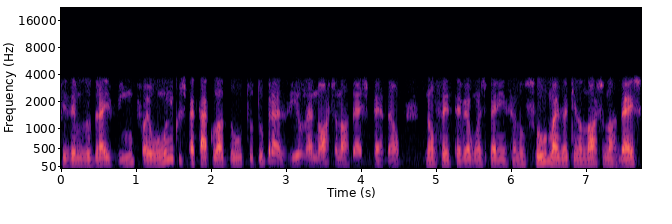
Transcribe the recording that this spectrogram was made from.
Fizemos o drive-in, foi o único espetáculo adulto do Brasil, né, Norte e Nordeste, perdão. Não sei se teve alguma experiência no Sul, mas aqui no Norte e Nordeste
